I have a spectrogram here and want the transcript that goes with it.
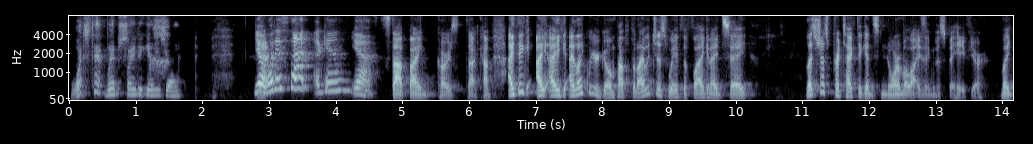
What's that website again, Zach? Yeah, yeah, what is that again? Yeah. Stopbuyingcars.com. I think I, I I like where you're going, Pops, but I would just wave the flag and I'd say, let's just protect against normalizing this behavior. Like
